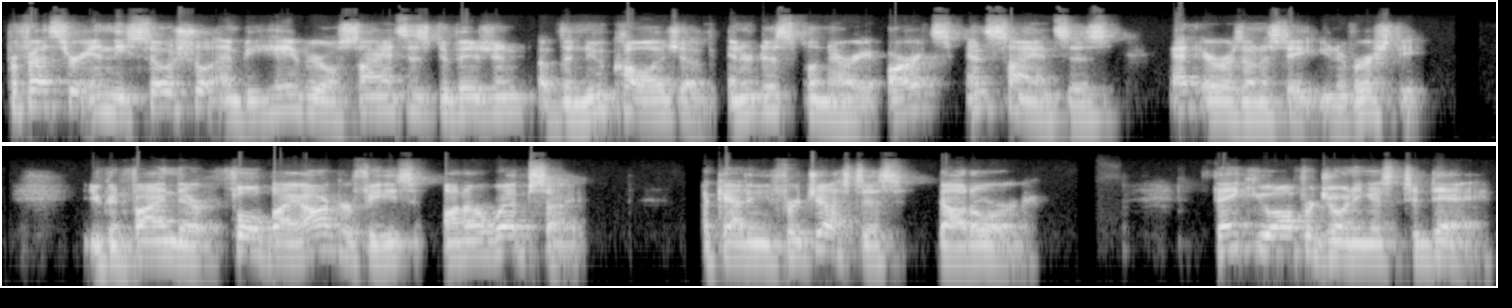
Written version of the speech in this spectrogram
professor in the Social and Behavioral Sciences Division of the New College of Interdisciplinary Arts and Sciences at Arizona State University. You can find their full biographies on our website, academyforjustice.org. Thank you all for joining us today.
